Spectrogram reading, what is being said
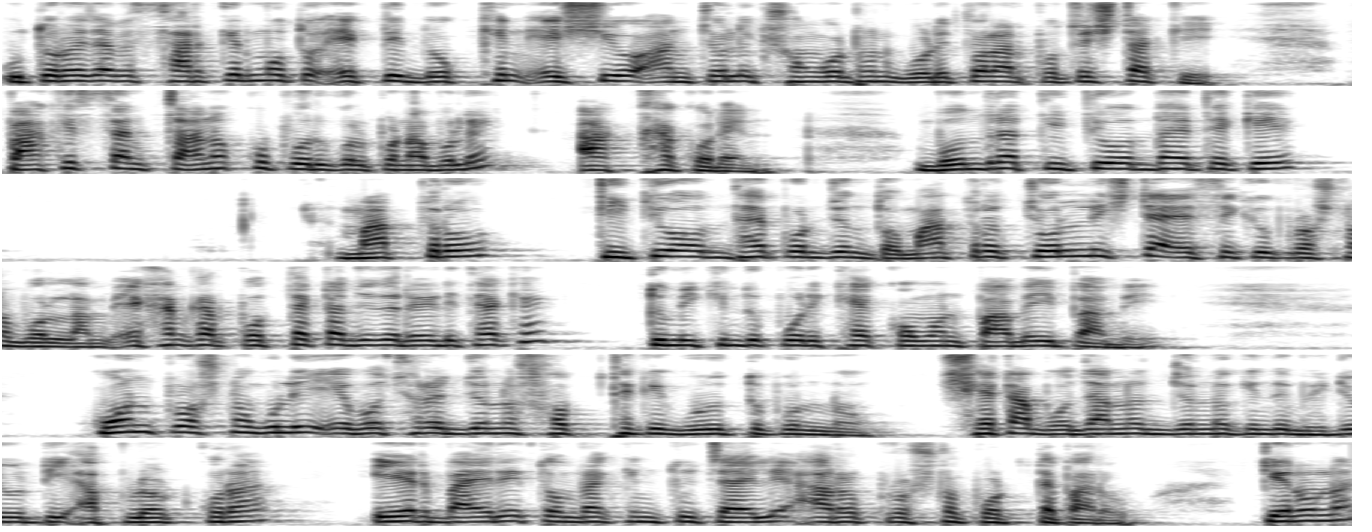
উত্তর হয়ে যাবে, সার্কের মতো একটি দক্ষিণ এশীয় আঞ্চলিক সংগঠন গড়ে তোলার প্রচেষ্টাকে পাকিস্তান চাণক্য পরিকল্পনা বলে আখ্যা করেন। বন্ধুরা, তৃতীয় অধ্যায় থেকে মাত্র তৃতীয় অধ্যায় পর্যন্ত মাত্র চল্লিশটা এসিকিউ প্রশ্ন বললাম। এখানকার প্রত্যেকটা যদি রেডি থাকে, তুমি কিন্তু পরীক্ষায় কমন পাবেই পাবে। কোন প্রশ্নগুলি এবছরের জন্য সব থেকে গুরুত্বপূর্ণ, সেটা বোঝানোর জন্য কিন্তু ভিডিওটি আপলোড করা। এর বাইরে তোমরা কিন্তু চাইলে আরও প্রশ্ন পড়তে পারো। কেননা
